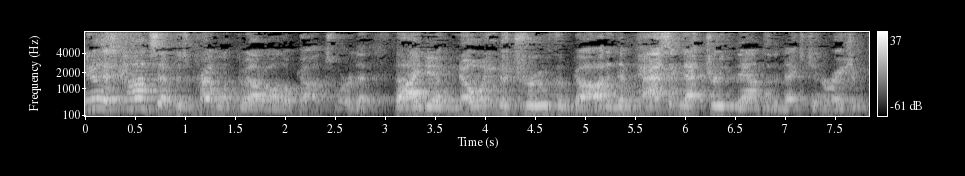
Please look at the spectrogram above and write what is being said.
You know, this concept is prevalent throughout all of God's Word, that the idea of knowing the truth of God and then passing that truth down to the next generation.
